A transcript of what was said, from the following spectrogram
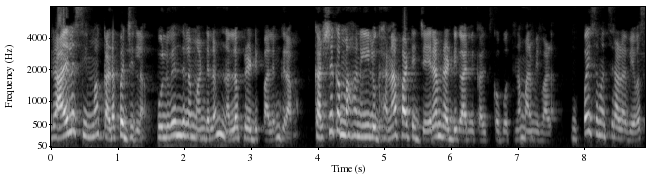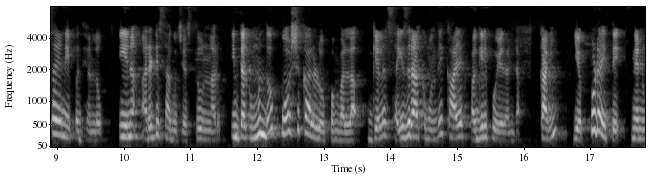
రాయలసీమ కడప జిల్లా పులివెందుల మండలం నల్లపురెడ్డిపాలెం గ్రామం. కర్షక మహనీయులు ఘనాపాటి జయరాం రెడ్డి గారిని కలుసుకోబోతున్నాం మనం ఇవాళ. ముప్పై సంవత్సరాల వ్యవసాయ నేపథ్యంలో ఈయన అరటి సాగు చేస్తూ ఉన్నారు. ఇంతకు ముందు పోషకాల లోపం వల్ల గెల సైజు రాకముందే కాయ పగిలిపోయేదంట. కానీ ఎప్పుడైతే నేను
